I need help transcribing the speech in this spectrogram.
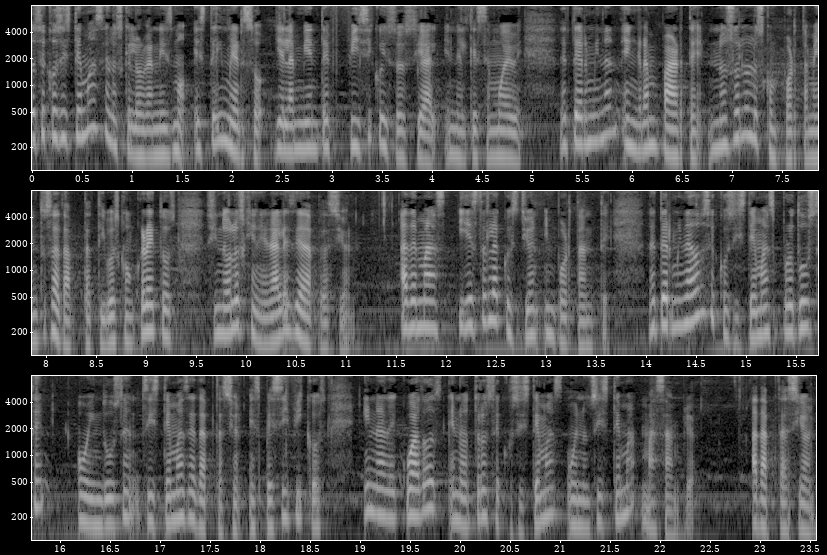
Los ecosistemas en los que el organismo está inmerso y el ambiente físico y social en el que se mueve determinan en gran parte no solo los comportamientos adaptativos concretos, sino los generales de adaptación. Además, y esta es la cuestión importante, determinados ecosistemas producen o inducen sistemas de adaptación específicos inadecuados en otros ecosistemas o en un sistema más amplio. Adaptación.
